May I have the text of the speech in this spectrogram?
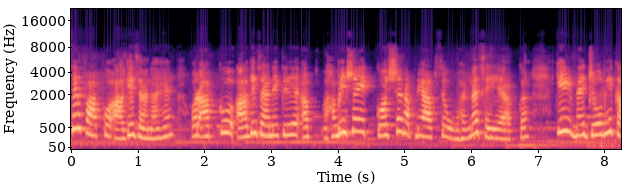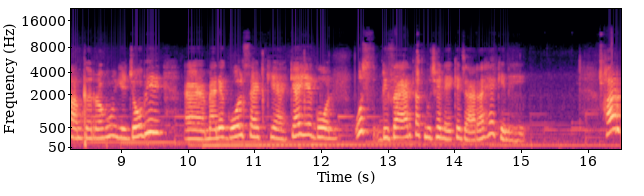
सिर्फ़ आपको आगे जाना है और आपको आगे जाने के लिए आप हमेशा एक क्वेश्चन अपने आप से उभरना चाहिए आपका कि मैं जो भी काम कर रहा हूँ ये जो भी आ, मैंने गोल सेट किया है क्या ये गोल उस डिज़ायर तक मुझे लेके जा रहा है कि नहीं? हर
